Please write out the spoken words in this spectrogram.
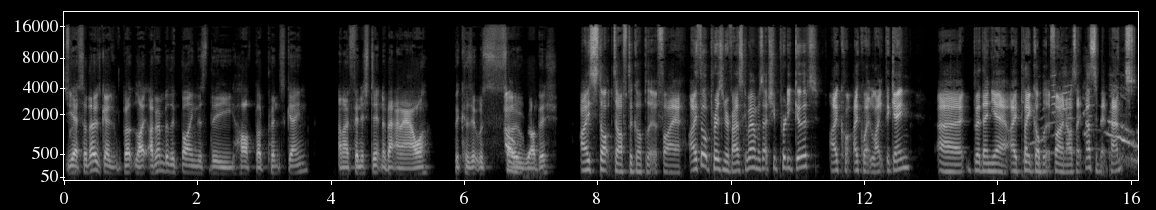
yeah, so those games. But like, I remember the, buying this the Half Blood Prince game, and I finished it in about an hour because it was so Oh. rubbish. I stopped after Goblet of Fire. I thought Prisoner of Azkaban was actually pretty good. I quite, I quite liked the game. Uh, but then yeah, I played Goblet of Fire and I was like, that's a bit pants.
